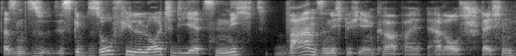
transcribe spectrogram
Da sind so, es gibt so viele Leute, die jetzt nicht wahnsinnig durch ihren Körper herausstechen.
